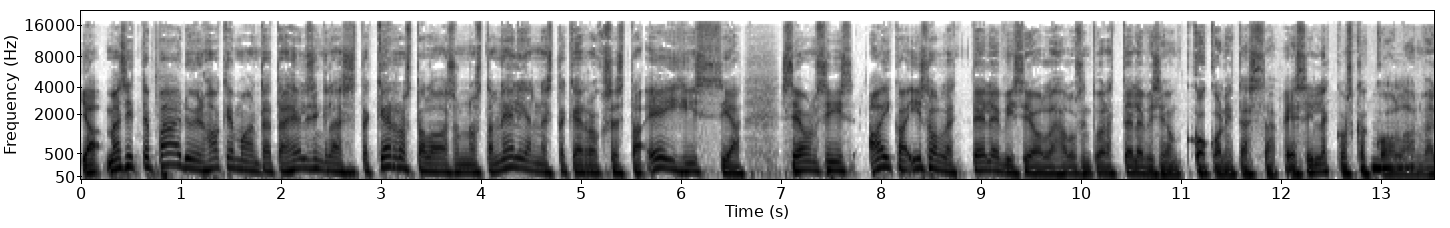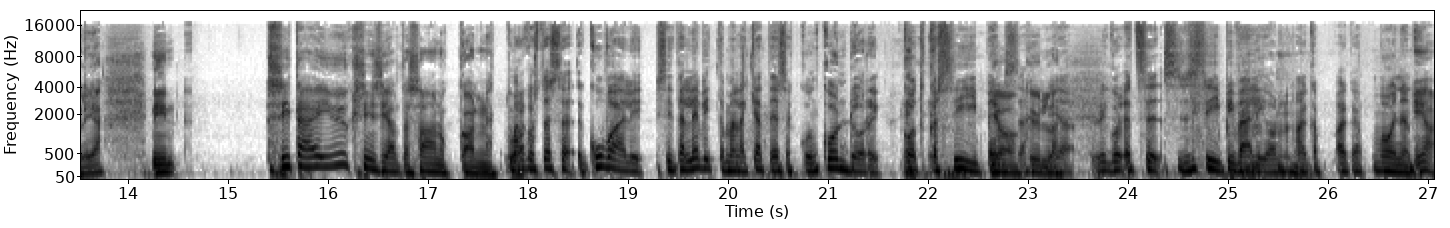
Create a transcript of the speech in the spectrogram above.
Ja mä sitten päädyin hakemaan tätä helsinkiläisestä kerrostaloasunnosta neljännestä kerroksesta, ei hissiä. Se on siis aika isolle televisiolle, halusin tuoda television kokoni tässä esille, koska koolla on väliä. Niin sitä ei yksin sieltä saanut kannettua. Markus tässä kuvaili sitä levittämällä käteensä kuin kondori kotka siipensä. Joo, kyllä. Ja, niin että se, se siipiväli on aika, aika moinen. Ja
